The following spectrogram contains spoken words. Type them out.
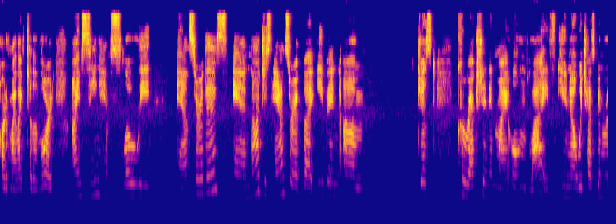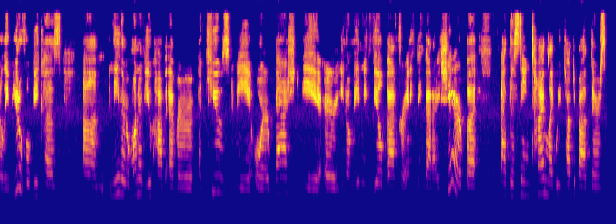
part of my life to the Lord, I'm seeing Him slowly answer this, and not just answer it, but even um, just correction in my own life, you know, which has been really beautiful because um, neither one of you have ever accused me or bashed me or, you know, made me feel bad for anything that I share. But at the same time, like we've talked about, there's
